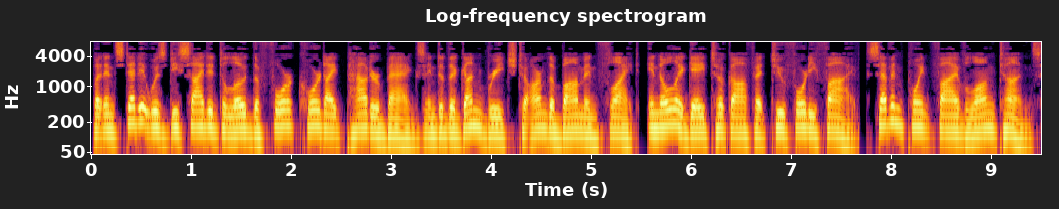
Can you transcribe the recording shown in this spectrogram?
but instead it was decided to load the four cordite powder bags into the gun breech to arm the bomb in flight. Enola Gay took off at 245, 7.5 long tons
